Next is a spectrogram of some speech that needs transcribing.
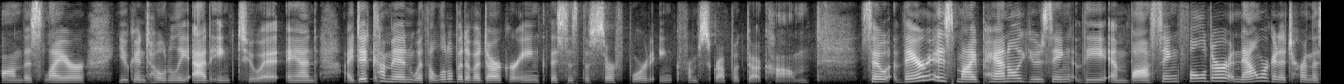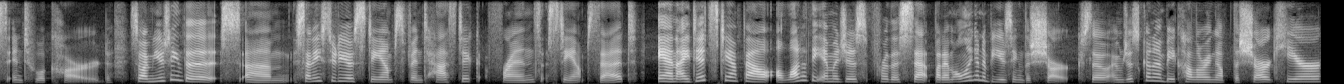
on this layer, you can totally add ink to it. And I did did come in with a little bit of a darker ink. This is the surfboard ink from scrapbook.com. So there is my panel using the embossing folder. Now we're going to turn this into a card. So I'm using the um, Sunny Studio Stamps Fintastic Friends stamp set. And I did stamp out a lot of the images for the set, but I'm only going to be using the shark. So I'm just going to be coloring up the shark here.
